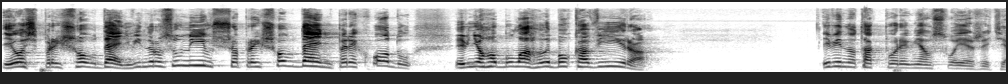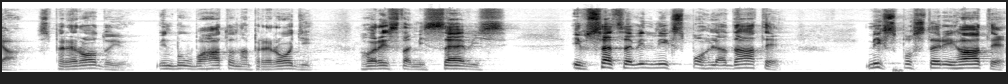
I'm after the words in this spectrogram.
І ось прийшов день. Він розумів, що прийшов день переходу, і в нього була глибока віра. І він отак порівняв своє життя з природою. Він був багато на природі, гориста місцевість. І все це він міг споглядати, міг спостерігати.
